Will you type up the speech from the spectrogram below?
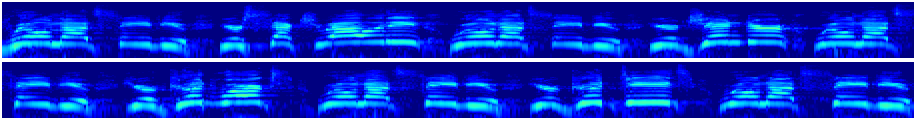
will not save you. Your sexuality will not save you. Your gender will not save you. Your good works will not save you. Your good deeds will not save you.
